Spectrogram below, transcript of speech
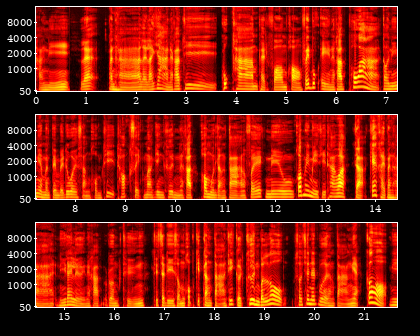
ครั้งนี้ และ ปัญหาหลายๆ อย่างนะครับที่คุกคามแพลตฟอร์มของ Facebook เองนะครับ เพราะว่าตอนนี้เนี่ยมันเต็มไปด้วยสังคมที่ toxic มากยิ่งขึ้นนะครับ ข้อมูลต่างๆ fake news ก็ไม่มีทีท่าว่าจะแก้ไขปัญหานี้ได้เลยนะครับ รวมถึงทฤษฎีสมคบคิดต่างๆ ที่เกิดขึ้นบนโลกโซเชียลเน็ตเวิร์กต่างๆเนี่ยก็มี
